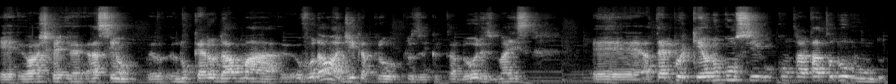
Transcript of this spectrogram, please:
É, eu acho que é, assim, eu, eu, não quero dar uma, eu vou dar uma dica para os recrutadores, mas é, até porque eu não consigo contratar todo mundo.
